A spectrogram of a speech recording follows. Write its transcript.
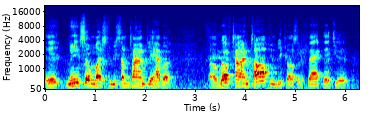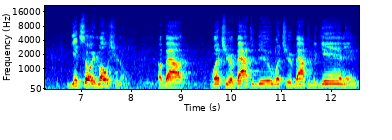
it means so much to me. Sometimes you have a, a rough time talking because of the fact that you get so emotional about what you're about to do, what you're about to begin, and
